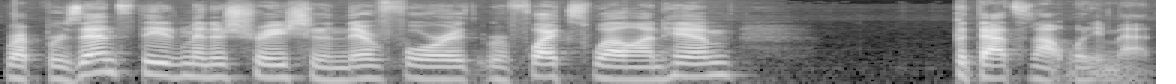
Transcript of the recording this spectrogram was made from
represents the administration and therefore it reflects well on him, but that's not what he meant.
